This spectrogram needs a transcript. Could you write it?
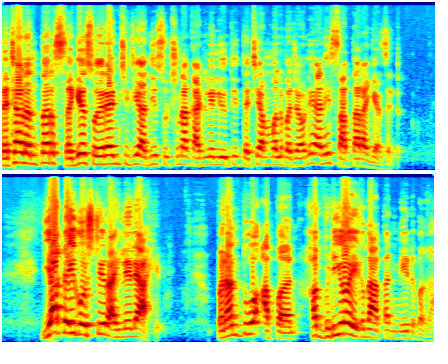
त्याच्यानंतर सगळे सोयऱ्यांची जी अधिसूचना काढलेली होती त्याची अंमलबजावणी आणि सातारा गॅझेट. या काही गोष्टी राहिलेल्या आहेत. परंतु आपण हा व्हिडिओ एकदा आता नीट बघा.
